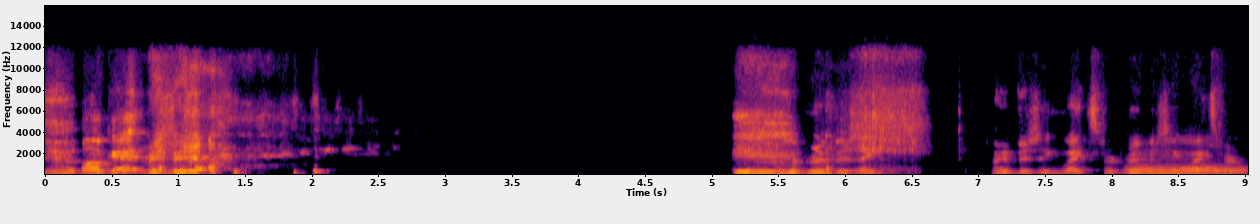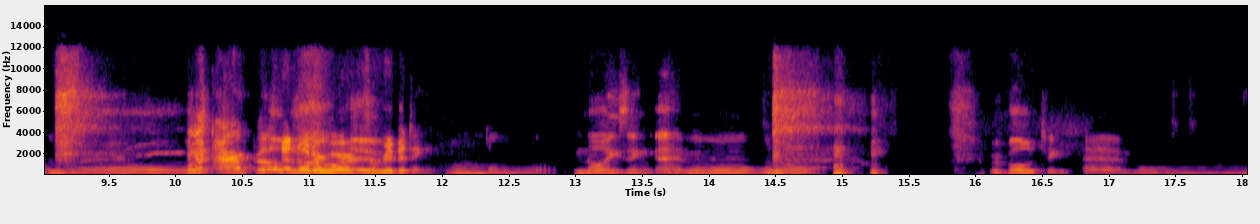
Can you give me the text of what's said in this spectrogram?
Okay. Riveting. Riveting Wexford. Riveting Wexford. Oh, Arkle. Another word for riveting. Mm. Noising. Um, revolting. Um,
